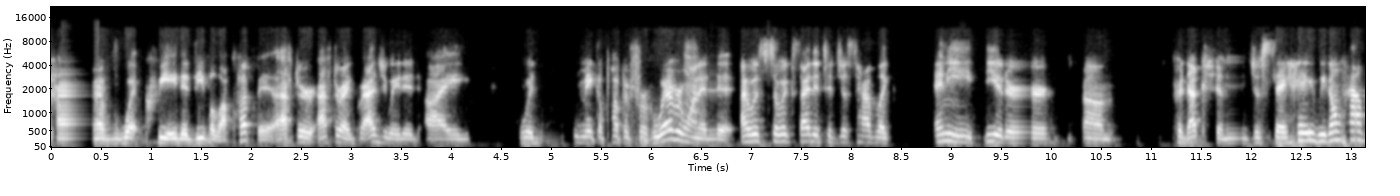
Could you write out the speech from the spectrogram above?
kind of what created Viva La Puppet. After after I graduated, I would make a puppet for whoever wanted it. I was so excited to just have like any theater um, production just say, "Hey, we don't have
